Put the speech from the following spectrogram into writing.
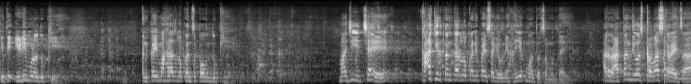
की ते ईडीमुळं दुःखी आहे. आणि काही महाराज लोकांचं पाहून दुःखी आहे. माझी इच्छा आहे का कीर्तनकार लोकांनी पैसा घेऊन हा एक महत्त्वाचा मुद्दा आहे. अरे रात्रंदिवस प्रवास करायचा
